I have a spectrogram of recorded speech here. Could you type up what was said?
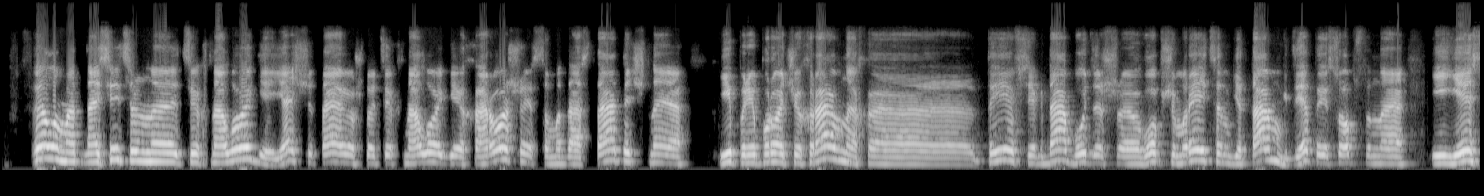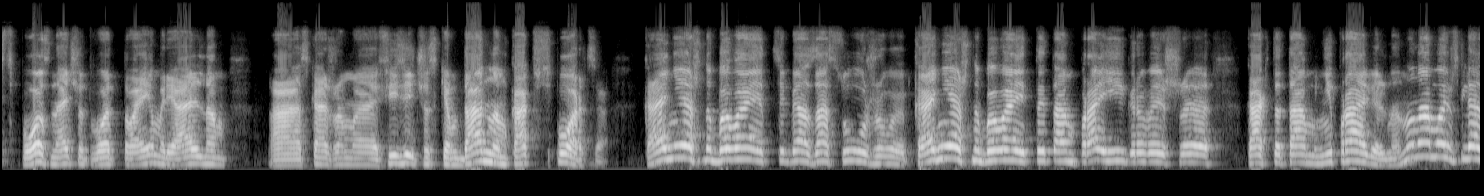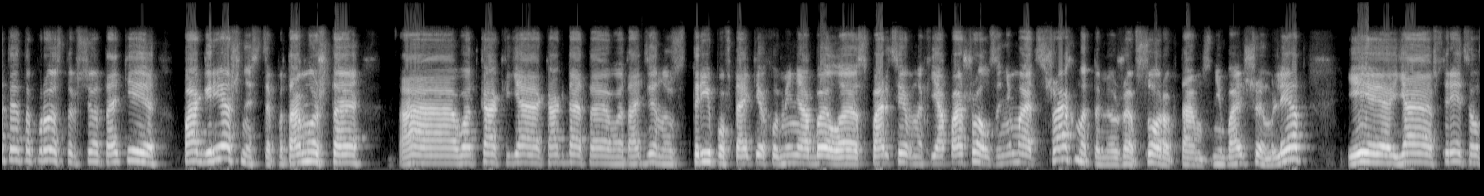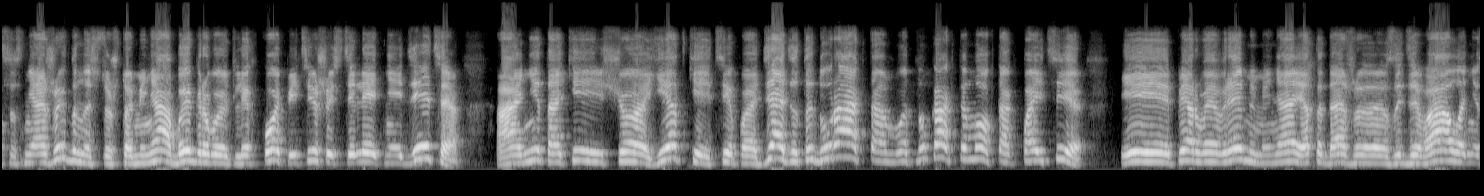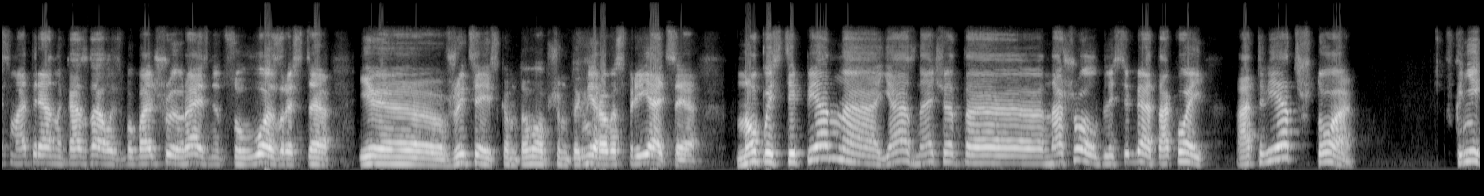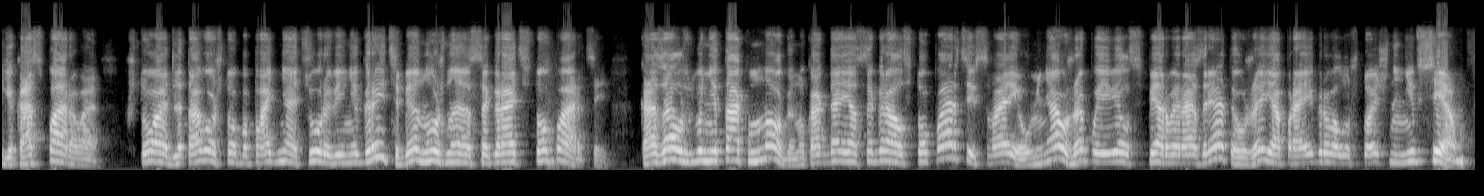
В целом относительно технологии, я считаю, что технология хорошая, самодостаточная, и при прочих равных э, ты всегда будешь э, в общем рейтинге там, где ты, собственно, и есть по, значит, вот твоим реальным а, скажем, э, физическим данным, как в спорте. Конечно, бывает, тебя засуживают, конечно, бывает, ты там проигрываешь э, как-то там неправильно. Но, на мой взгляд, это просто все такие погрешности, потому что а вот как я когда-то, вот один из трипов таких у меня был э, спортивных, я пошел заниматься шахматами уже в 40 там с небольшим лет – и я встретился с неожиданностью, что меня обыгрывают легко 5-6-летние дети, а они такие еще едкие, типа, дядя, ты дурак там, вот, ну как ты мог так пойти? И первое время меня это даже задевало, несмотря на, казалось бы, большую разницу в возрасте и в житейском-то, в общем-то, мировосприятии. Но постепенно я, значит, э, нашел для себя такой ответ, что в книге Каспарова, что для того, чтобы поднять уровень игры, тебе нужно сыграть 100 партий. Казалось бы, не так много, но когда я сыграл 100 партий свои, у меня уже появился первый разряд, и уже я проигрывал уж точно не всем.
